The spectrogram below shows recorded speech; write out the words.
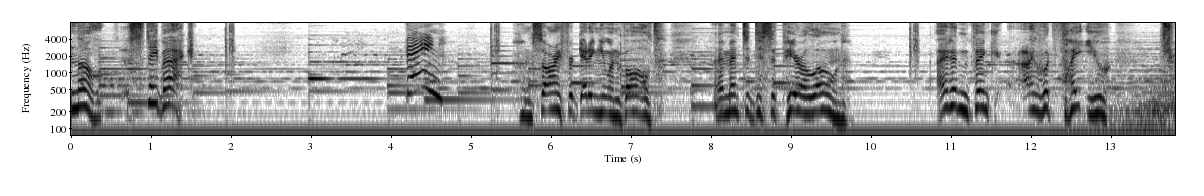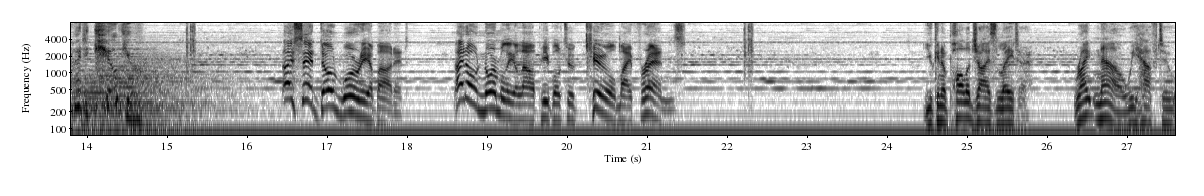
No, stay back. Vayne! I'm sorry for getting you involved. I meant to disappear alone. I didn't think I would fight you, try to kill you. I said don't worry about it. I don't normally allow people to kill my friends. You can apologize later. Right now, we have to...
